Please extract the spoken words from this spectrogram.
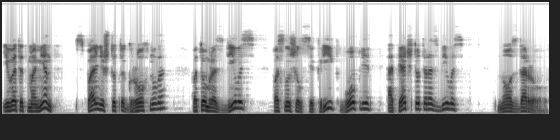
И в этот момент в спальне что-то грохнуло, потом разбилось, послышался крик, вопли, опять что-то разбилось. Но здоров,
